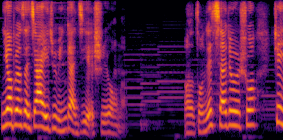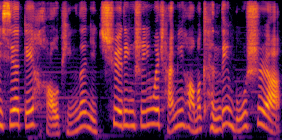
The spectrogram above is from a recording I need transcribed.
你要不要再加一句敏感肌也适用呢？嗯，总结起来就是说这些给好评的，你确定是因为产品好吗？肯定不是啊。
